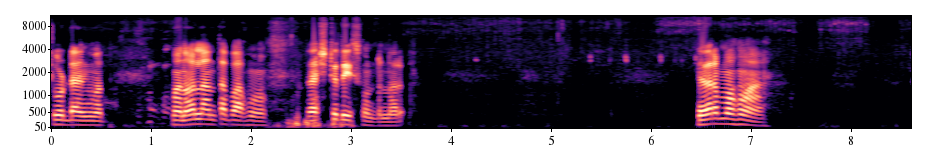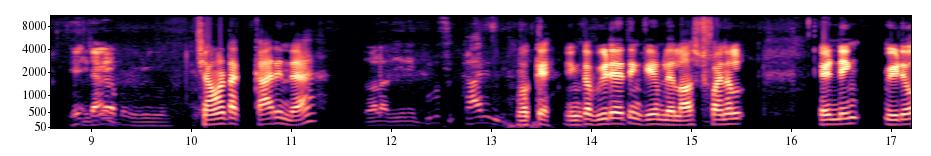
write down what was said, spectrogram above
చూడడానికి మొత్తం మన వాళ్ళంతా పాపం రెస్ట్ తీసుకుంటున్నారు. నిద్రమోహమా చెమట కారిందా. ఓకే ఇంకా వీడియో అయితే ఇంకేం లేదు. Last final ending video.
